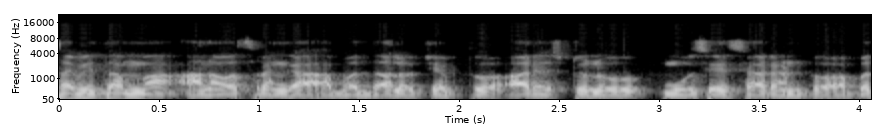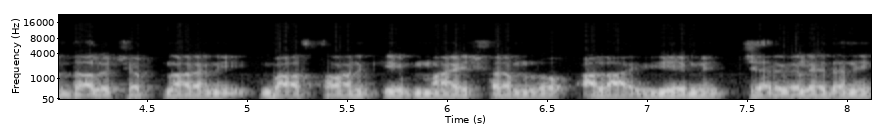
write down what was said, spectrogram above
సబితమ్మ అనవసరంగా అబద్ధాలు చెప్తూ అరెస్టులు మూసేశారంటూ అబద్ధాలు చెప్తున్నారని వాస్తవానికి మహేశ్వరంలో అలా ఏమీ జరగలేదని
